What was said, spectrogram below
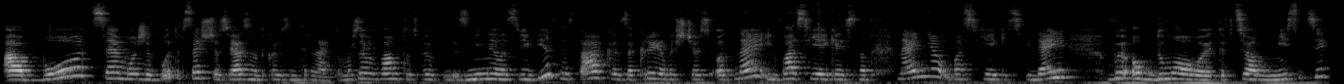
Або це може бути все, що зв'язано також з інтернетом. Можливо, вам тут ви змінили свій бізнес, так, закрили щось одне, і у вас є якесь натхнення, у вас є якісь ідеї. Ви обдумовуєте в цьому місяці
